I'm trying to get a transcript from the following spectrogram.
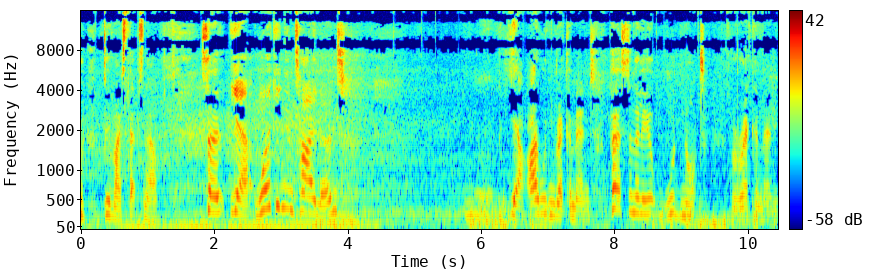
do my steps now. So yeah, working in Thailand, yeah, I wouldn't recommend. Personally, would not recommend.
